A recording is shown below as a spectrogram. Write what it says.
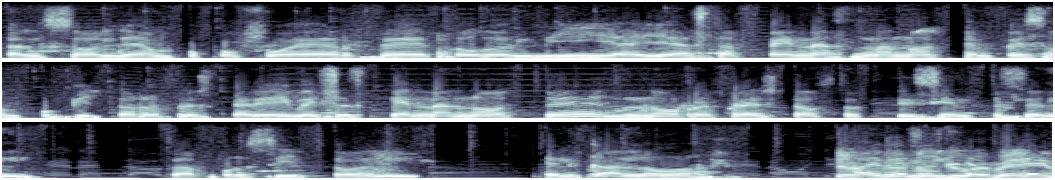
el sol ya un poco fuerte, todo el día, ya hasta apenas en la noche empieza un poquito a refrescar. Y hay veces que en la noche no refresca, o sea, si sientes el vaporcito, el, el calor. ¿Hay no llueve?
